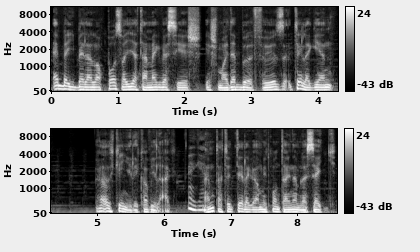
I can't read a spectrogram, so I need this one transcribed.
ebbe így belelapoz, vagy egyáltalán megveszi, és, és majd ebből főz, tényleg ilyen hogy kinyílik a világ. Igen. Nem? Tehát, hogy tényleg, amit mondtál, hogy nem lesz egy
